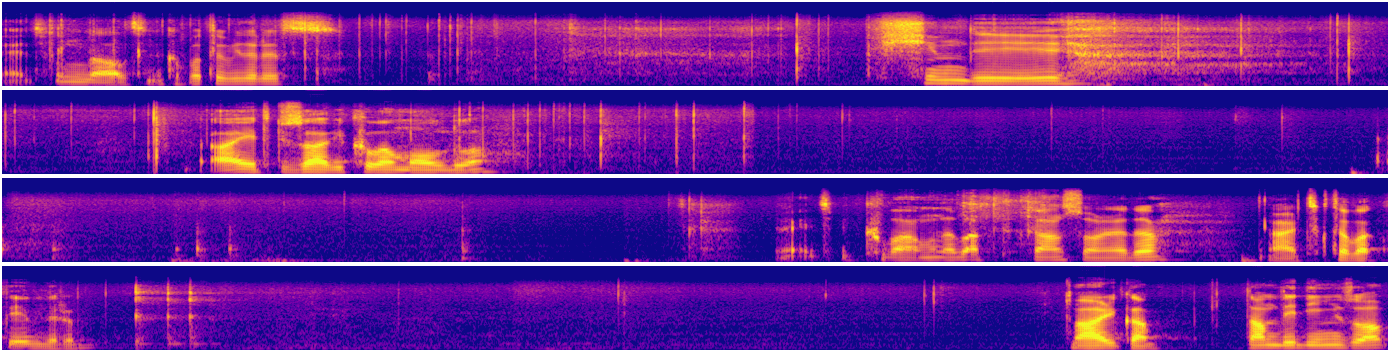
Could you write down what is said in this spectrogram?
Evet, bunun da altını kapatabiliriz. Şimdi Gayet güzel bir kıvam oldu. Evet, bir kıvamına baktıktan sonra da artık tabaklayabilirim. Harika. Tam dediğimiz o.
